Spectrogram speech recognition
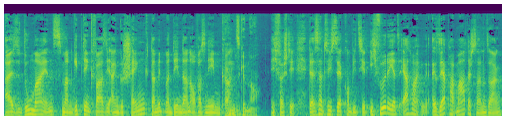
Also du meinst, man gibt denen quasi ein Geschenk, damit man denen dann auch was nehmen kann. Ganz genau. Ich verstehe. Das ist natürlich sehr kompliziert. Ich würde jetzt erstmal sehr pragmatisch sein und sagen,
